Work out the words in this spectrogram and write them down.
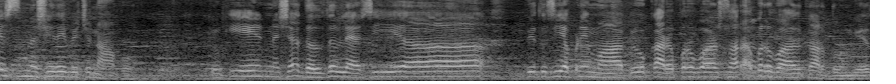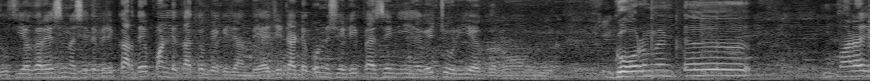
ਇਸ ਨਸ਼ੇ ਦੇ ਵਿੱਚ ਨਾ ਪੋ ਕਿਉਂਕਿ ਇਹ ਨਸ਼ਾ ਦਲਦਲ ਐਸੀ ਆ ਵੀ ਤੁਸੀਂ ਆਪਣੇ ਮਾਪਿਓ ਘਰ ਪਰਿਵਾਰ ਸਾਰਾ ਬਰਬਾਦ ਕਰ ਦੋਗੇ। ਤੁਸੀਂ ਅਗਰ ਇਸ ਨਸ਼ੇ ਦੇ ਵਿੱਚ ਘਰ ਦੇ ਭਾਂਡੇ ਤੱਕ ਵਿਕ ਜਾਂਦੇ ਆ, ਜੇ ਤੁਹਾਡੇ ਕੋਲ ਨਸ਼ੀਲੀ ਪੈਸੇ ਨਹੀਂ ਹੈਗੇ, ਚੋਰੀਆਂ ਕਰੋਗੇ। ਗਵਰਨਮੈਂਟ ਮਹਾਰਾਜ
